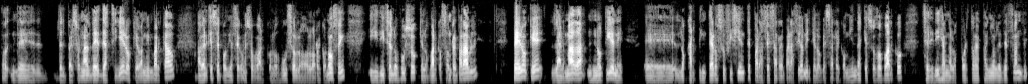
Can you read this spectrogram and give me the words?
del personal de, astilleros que van embarcados a ver qué se podía hacer con esos barcos. Los buzos lo, lo reconocen y dicen los buzos que los barcos son reparables, pero que la Armada no tiene eh, los carpinteros suficientes para hacer esas reparaciones y que lo que se recomienda es que esos dos barcos se dirijan a los puertos españoles de Flandes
